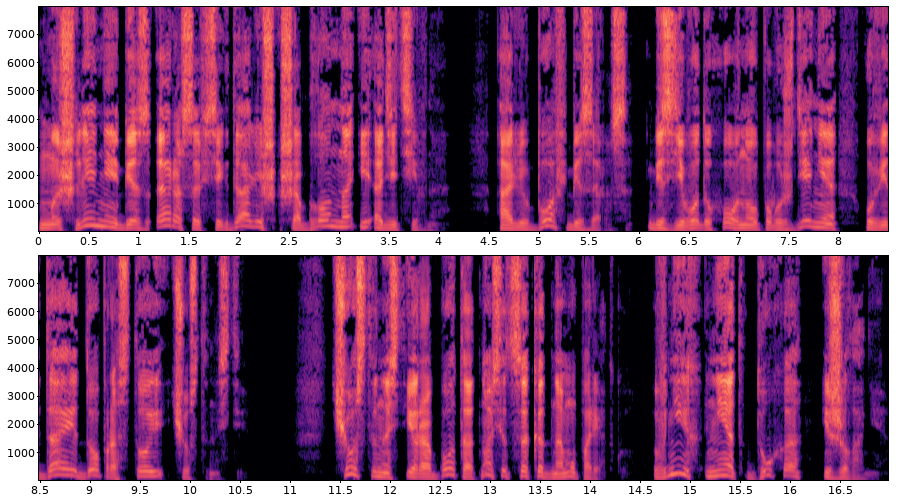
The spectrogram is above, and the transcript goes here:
Мышление без эроса всегда лишь шаблонно и аддитивно, а любовь без эроса, без его духовного побуждения, увядает до простой чувственности. Чувственность и работа относятся к одному порядку. В них нет духа и желания.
